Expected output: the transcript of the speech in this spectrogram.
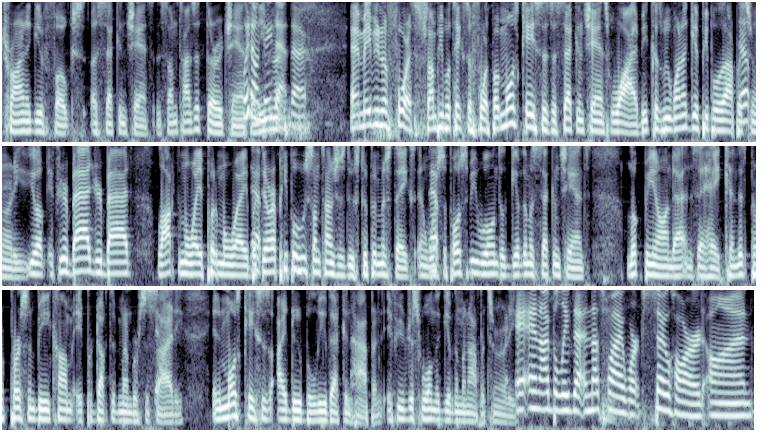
trying to give folks a second chance and sometimes a third chance. we don't do that though. And maybe in a fourth. Some people takes a fourth, but most cases a second chance. Why? Because we want to give people the opportunity. You look, if you're bad, you're bad. Lock them away, put them away. But Yep. there are people who sometimes just do stupid mistakes, and we're supposed to be willing to give them a second chance. Look beyond that and say, hey, can this person become a productive member of society? In most cases, I do believe that can happen if you're just willing to give them an opportunity. A- and I believe that, and that's mm. why I work so hard on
